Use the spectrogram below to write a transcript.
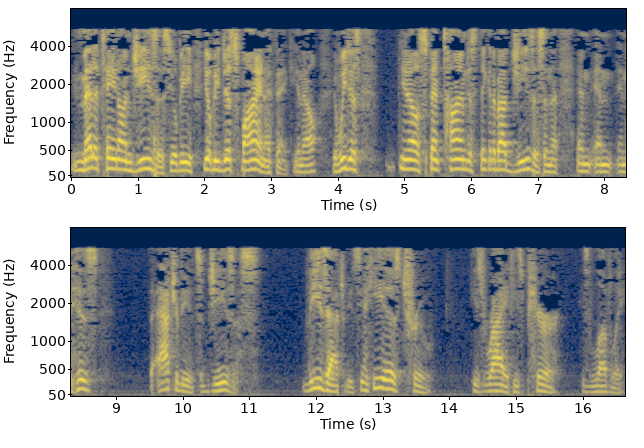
meditate on Jesus, you'll be, you'll be just fine, I think, you know. If we just, you know, spent time just thinking about Jesus and the, and, and, and his, the attributes of Jesus, these attributes. You know, he is true. He's right. He's pure. He's lovely.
